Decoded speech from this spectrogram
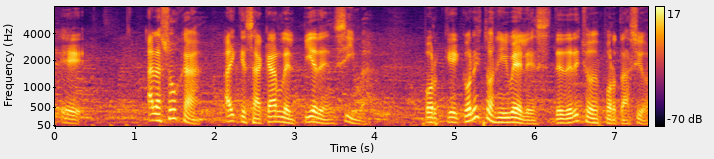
eh, a la soja hay que sacarle el pie de encima, porque con estos niveles de derecho de exportación,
